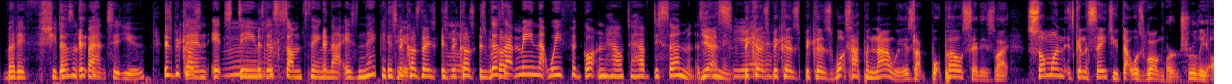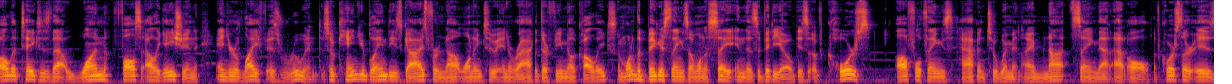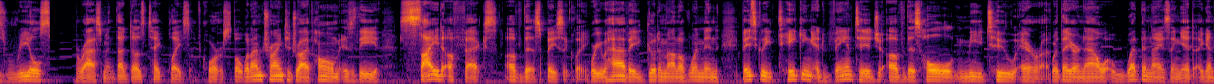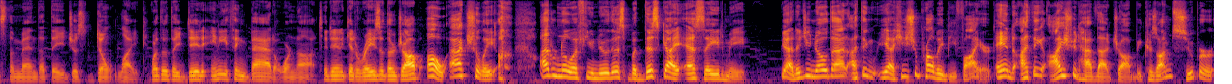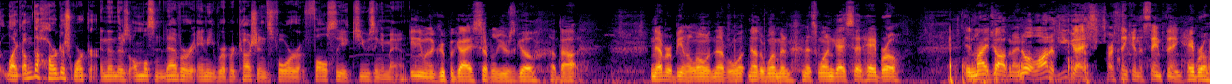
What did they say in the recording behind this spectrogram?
But if she doesn't it- it- fancy you, It's because then it's mm. deemed It's as bec- something that is negative. it's because they it's mm. because it's because Does that mean that we've forgotten how to have discernment as Yes, women? because because because what's happened now is like what Pearl said is like someone is gonna say to you that was wrong. Or truly, all it takes is that one false allegation and your life is ruined. So, can you blame these guys for not wanting to interact with their female colleagues? And one of the biggest things I want to say in this video is, of course, awful things happen to women. I am not saying that at all. Of course, there is real harassment that does take place, of course. But what I'm trying to drive home is the side effects of this, basically, where you have a good amount of women basically taking advantage of this whole Me Too era, where they are now weaponizing it against the men that they just don't like, whether they did anything bad or not. They didn't get a raise at their job. Oh, actually, I don't know if you knew this, but this guy SA'd me. Yeah, did you know that? I think, yeah, he should probably be fired. And I think I should have that job because I'm super, like, I'm the hardest worker. And then there's almost never any repercussions for falsely accusing a man. meeting with a group of guys several years ago about never being alone with another, another woman. And this one guy said, Hey, bro, in my job, and I know a lot of you guys are thinking the same thing. Hey, bro,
